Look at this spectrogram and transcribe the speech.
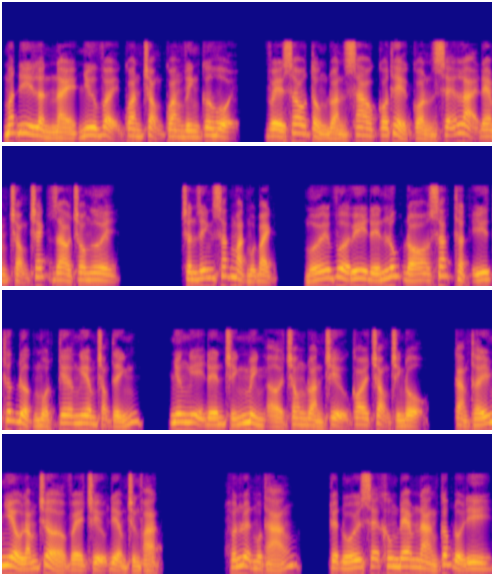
mất đi lần này như vậy quan trọng quang vinh cơ hội, về sau tổng đoàn sao có thể còn sẽ lại đem trọng trách giao cho ngươi. Trần Dĩnh sắc mặt một bạch, mới vừa uy đến lúc đó sắc thật ý thức được một tia nghiêm trọng tính, nhưng nghĩ đến chính mình ở trong đoàn chịu coi trọng trình độ, cảm thấy nhiều lắm trở về chịu điểm trừng phạt. Huấn luyện một tháng, tuyệt đối sẽ không đem nàng cấp đổi đi,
